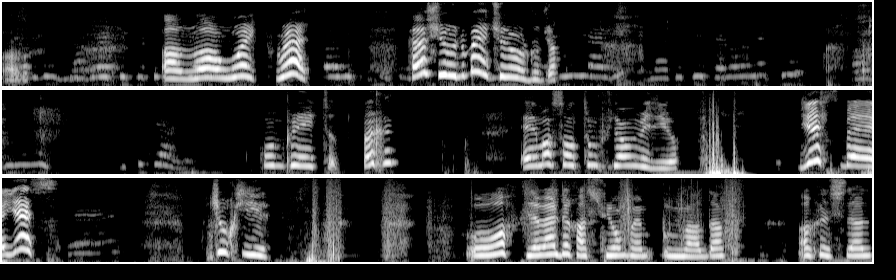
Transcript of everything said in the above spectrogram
Allah. Allahu Ekber. Her şeyi önüme için öldüreceğim. Completed. Bakın. Elmas altın falan veriyor. Yes be yes. Çok iyi. Oh level de kasıyorum hem bunlardan. Arkadaşlar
